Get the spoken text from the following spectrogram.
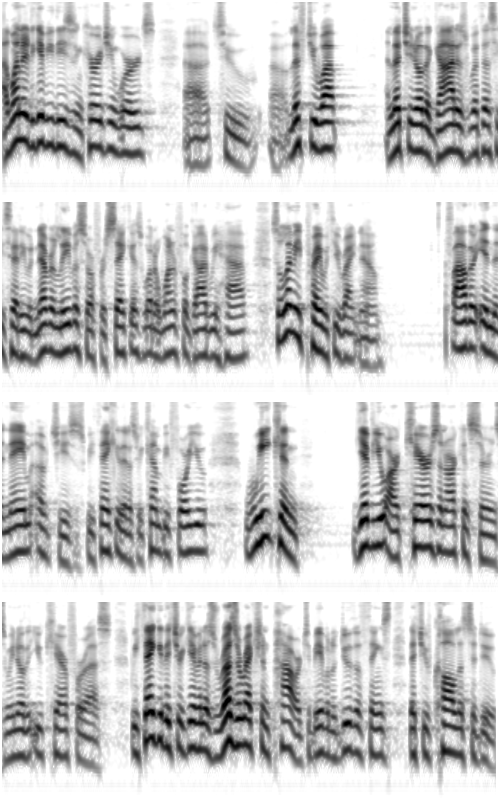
I wanted to give you these encouraging words uh, to uh, lift you up and let you know that God is with us. He said he would never leave us or forsake us. What a wonderful God we have. So let me pray with you right now. Father, in the name of Jesus, we thank you that as we come before you, we can give you our cares and our concerns. We know that you care for us. We thank you that you're giving us resurrection power to be able to do the things that you've called us to do.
